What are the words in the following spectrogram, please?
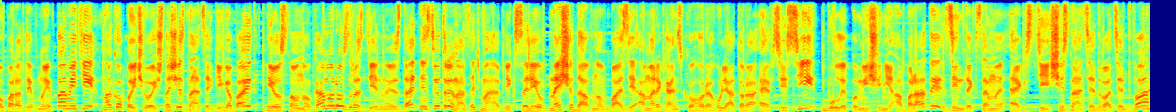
оперативної пам'яті, накопичувач на 16 ГБ і основну камеру з роздільною здатністю 13 мегапікселів. Нещодавно в базі американського регулятора FCC були поміщені апарати з індексами XT1622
